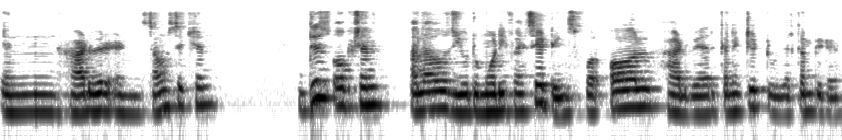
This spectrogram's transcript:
In hardware and sound section, this option allows you to modify settings for all hardware connected to your computer.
